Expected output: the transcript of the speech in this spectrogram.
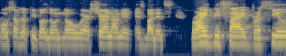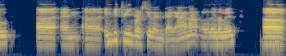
Most of the people don't know where Suriname is, but it's right beside Brazil uh, and uh, in between Brazil and Guyana a little bit. Uh,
